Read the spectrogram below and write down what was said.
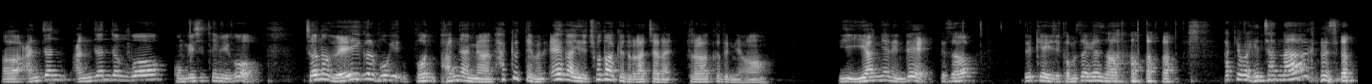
어, 안전 안전 정보 공개 시스템이고 저는 왜 이걸 보기 본- 봤냐면 학교 때문에 애가 이제 초등학교 들어갔잖아요, 들어갔거든요. 이제 2학년인데 그래서 이렇게 이제 검색해서 학교가 괜찮나? 그러면서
